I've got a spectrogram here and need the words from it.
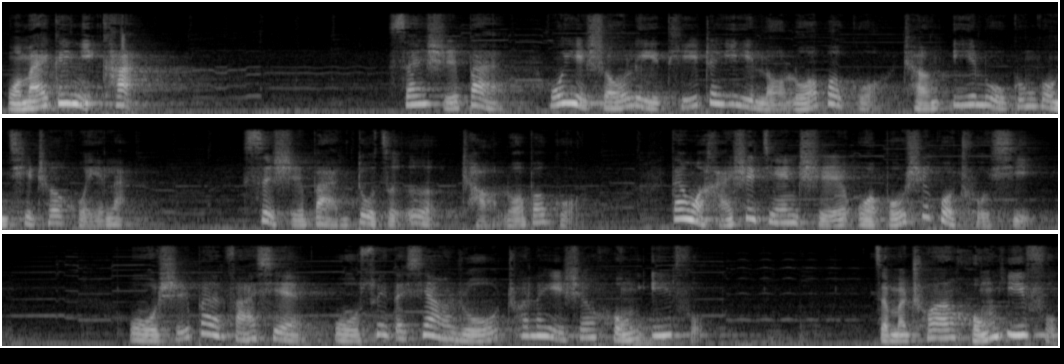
我买给你看。三时半，我以手里提着一篓萝卜果乘一路公共汽车回来。四时半，肚子饿，炒萝卜果，但我还是坚持我不是过除夕。五时半，发现五岁的相如穿了一身红衣服。怎么穿红衣服？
